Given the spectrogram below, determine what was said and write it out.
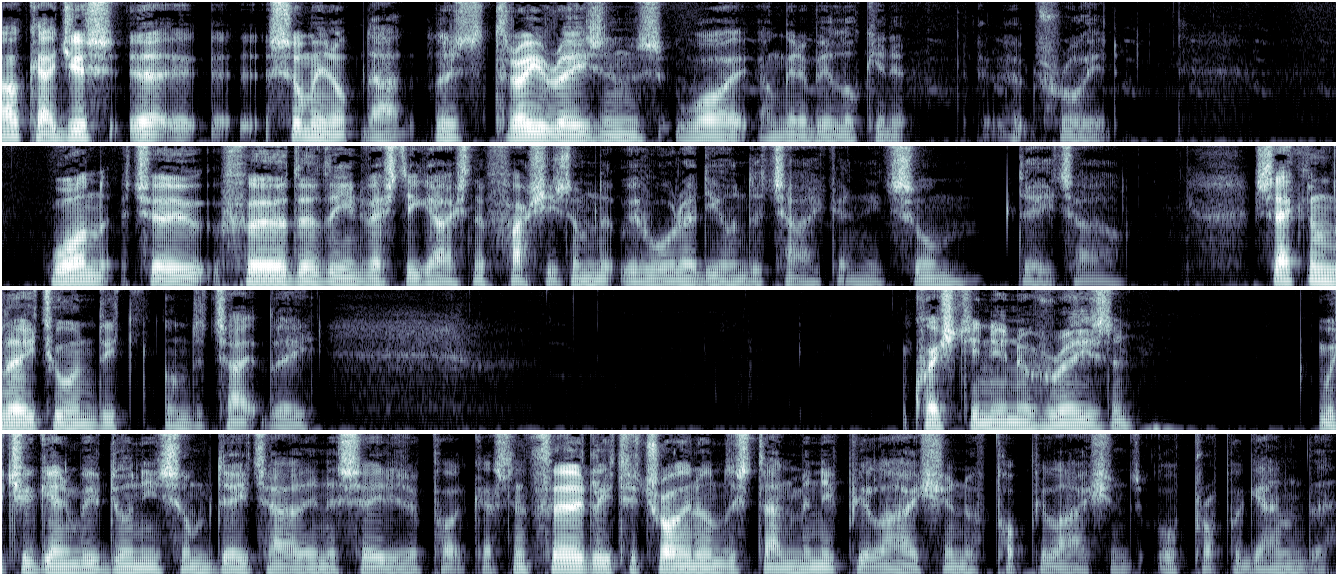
Okay, just uh, summing up that, there's three reasons why I'm going to be looking at, at Freud. One, to further the investigation of fascism that we've already undertaken in some detail. Secondly, to under, undertake the questioning of reason which again we've done in some detail in a series of podcasts. And thirdly, to try and understand manipulation of populations or propaganda.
